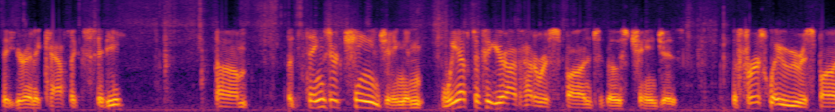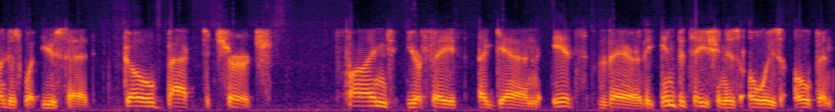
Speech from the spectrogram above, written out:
that you're in a Catholic city. Um, but things are changing, and we have to figure out how to respond to those changes. The first way we respond is what you said go back to church, find your faith again. It's there. The invitation is always open. It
